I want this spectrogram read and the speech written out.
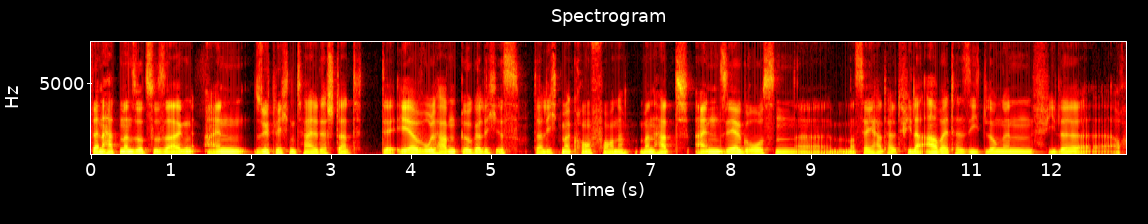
dann hat man sozusagen einen südlichen Teil der Stadt, der eher wohlhabend bürgerlich ist, da liegt Macron vorne. Man hat einen sehr großen, äh, Marseille hat halt viele Arbeitersiedlungen, viele äh, auch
